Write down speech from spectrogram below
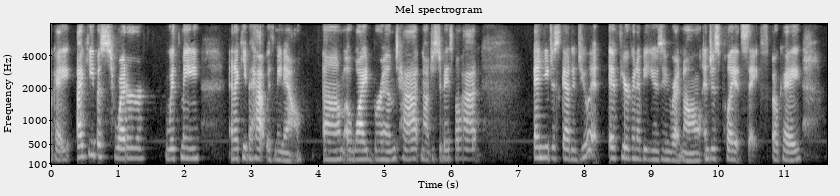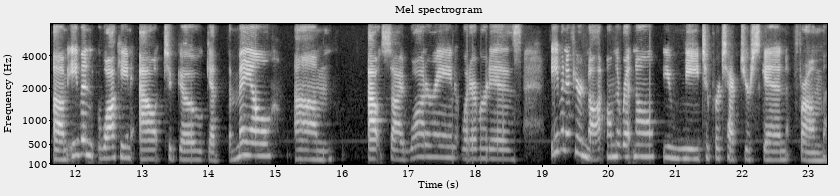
okay? I keep a sweater with me and I keep a hat with me now um, a wide brimmed hat, not just a baseball hat. And you just got to do it if you're going to be using retinol and just play it safe. Okay. Um, even walking out to go get the mail, um, outside watering, whatever it is, even if you're not on the retinol, you need to protect your skin from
